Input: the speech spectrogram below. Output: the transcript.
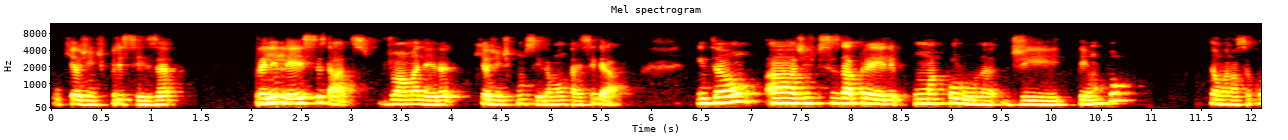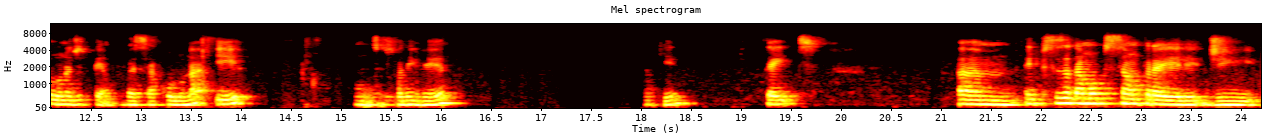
o que a gente precisa para ele ler esses dados de uma maneira que a gente consiga montar esse gráfico. Então, a gente precisa dar para ele uma coluna de tempo. Então, a nossa coluna de tempo vai ser a coluna E, como vocês podem ver. Aqui, date. Um, a gente precisa dar uma opção para ele de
